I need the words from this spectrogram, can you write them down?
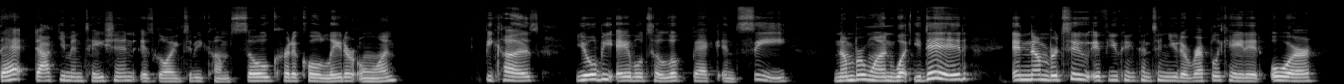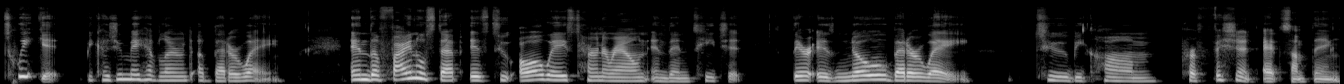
That documentation is going to become so critical later on because you'll be able to look back and see number one, what you did, and number two, if you can continue to replicate it or tweak it because you may have learned a better way. And the final step is to always turn around and then teach it. There is no better way to become proficient at something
